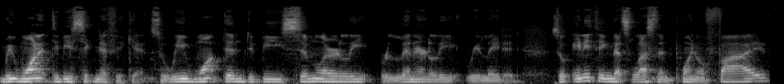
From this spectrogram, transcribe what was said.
we want it to be significant. So we want them to be similarly or linearly related. So anything that's less than 0.05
